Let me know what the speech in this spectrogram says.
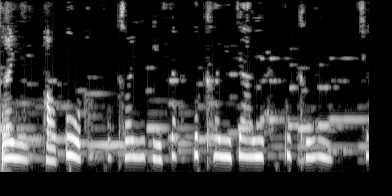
可以跑步，不可以比赛，不可以驾驭，不可以跳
